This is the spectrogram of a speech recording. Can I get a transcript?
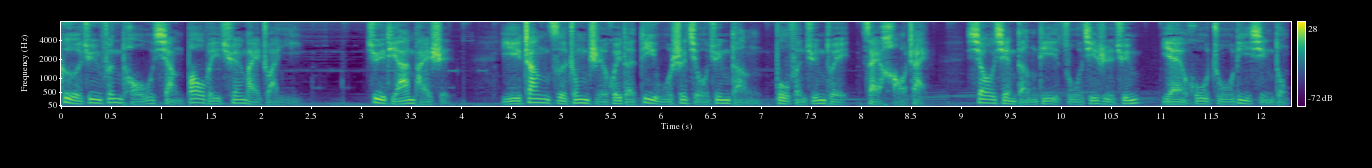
各军分头向包围圈外转移。具体安排是：以张自忠指挥的第五十九军等部分军队在郝寨、萧县等地阻击日军，掩护主力行动。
